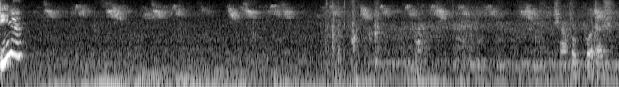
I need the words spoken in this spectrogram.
Gina. Chopper put us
